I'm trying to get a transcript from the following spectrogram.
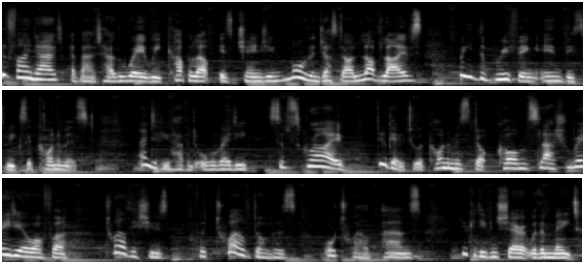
To find out about how the way we couple up is changing more than just our love lives, read the briefing in this week's Economist. And if you haven't already, subscribe. Do go to economist.com slash radio offer. 12 issues for $12 or £12. You could even share it with a mate.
